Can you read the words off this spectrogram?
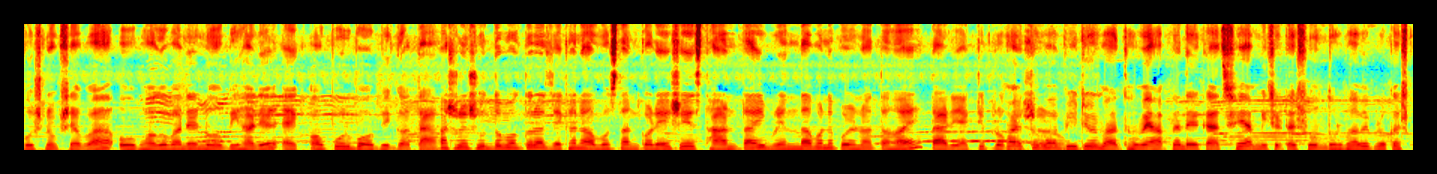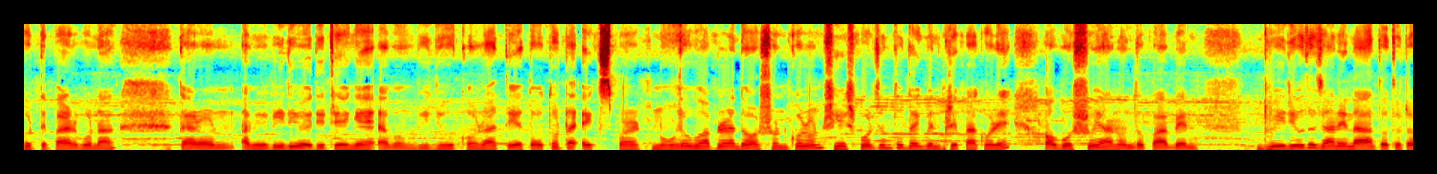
বৈষ্ণব সেবা ও ভগবানের নৌবিহারের এক অপূর্ব অভিজ্ঞতা। আসলে শুদ্ধ ভক্তরা যেখানে অবস্থান করে সেই স্থানটাই বৃন্দাবনে পরিণত হয় তারই একটি প্রকাশ ভিডিওর মাধ্যমে আপনাদের কাছে আমি সেটা সুন্দরভাবে প্রকাশ করতে পারব না কারণ আমি ভিডিও এডিটিংয়ে এবং ভিডিও করাতে ততটা এক্সপার্ট নই। তবু আপনারা দর্শন করুন শেষ পর্যন্ত দেখবেন কৃপা করে অবশ্যই আনন্দ পাবেন। ভিডিওতে জানি না ততটা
